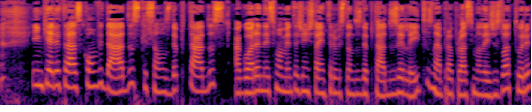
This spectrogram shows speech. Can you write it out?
em que ele traz convidados, que são os deputados. Agora, nesse momento, a gente está entrevistando os deputados eleitos, né, para a próxima legislatura.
